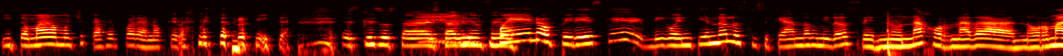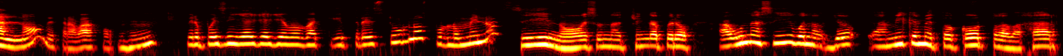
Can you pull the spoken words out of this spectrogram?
y tomaba mucho café para no quedarme dormida. Es que eso está, está bien feo. Bueno, pero es que, digo, entiendo a los que se quedan dormidos en una jornada normal, ¿no? De trabajo. Pero pues ella ya llevaba que tres turnos por lo menos. Sí, no, es una chinga, pero aún así, bueno, yo, a mí que me tocó trabajar,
